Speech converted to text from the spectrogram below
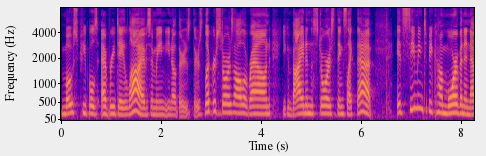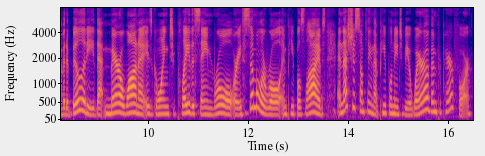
most people's everyday lives. I mean, you know, there's there's liquor stores all around. You can buy it in the stores, things like that. It's seeming to become more of an inevitability that marijuana is going to play the same role or a similar role in people's lives, and that's just something that people need to be aware of and prepare for.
